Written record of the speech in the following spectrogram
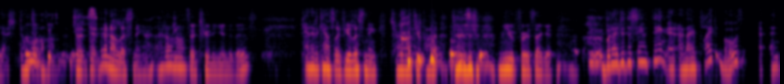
Yes, don't tell them. They're, they're- not listening. I, I don't know if they're tuning into this. Canada Council, if you're listening, turn off your pod, mute for a second. But I did the same thing, and, and I applied to both, and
